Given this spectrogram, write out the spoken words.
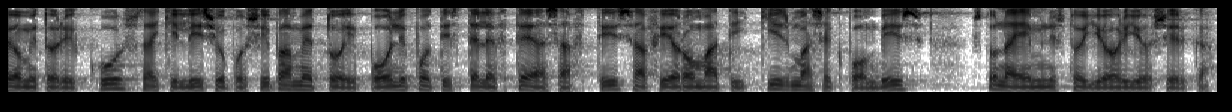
Θεομητορικούς θα κυλήσει όπως είπαμε το υπόλοιπο της τελευταίας αυτής αφιερωματικής μας εκπομπής στον αείμνηστο Γεώργιο Σύρκα.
